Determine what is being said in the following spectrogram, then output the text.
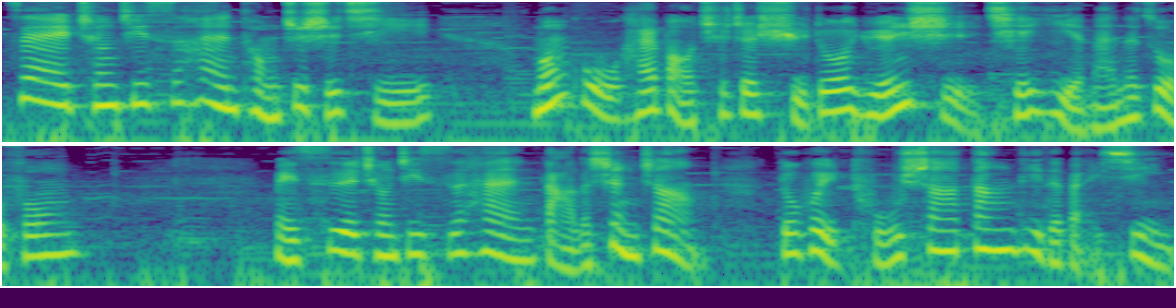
在成吉思汗统治时期，蒙古还保持着许多原始且野蛮的作风。每次成吉思汗打了胜仗，都会屠杀当地的百姓，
